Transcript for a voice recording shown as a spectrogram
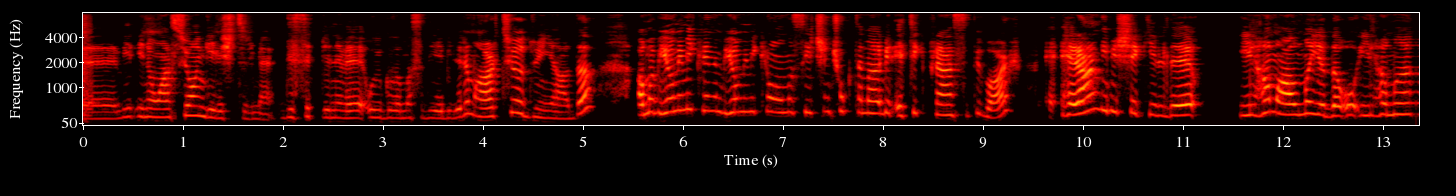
e, bir inovasyon geliştirme disiplini ve uygulaması diyebilirim artıyor dünyada. Ama biyomimikrinin biyomimikri olması için çok temel bir etik prensibi var. E, herhangi bir şekilde ilham alma ya da o ilhamı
